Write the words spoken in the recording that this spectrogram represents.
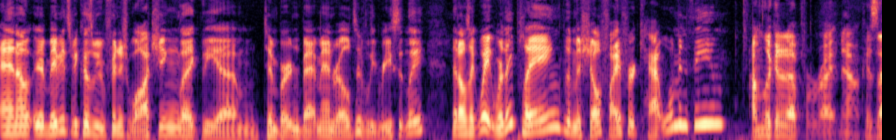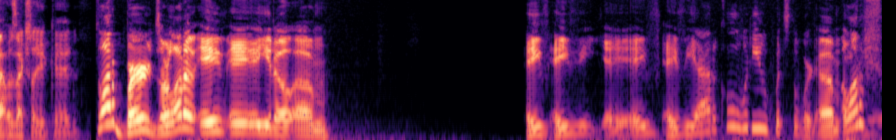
and uh, it- maybe it's because we finished watching like the um, Tim Burton Batman relatively recently that I was like, wait, were they playing the Michelle Pfeiffer Catwoman theme? I'm looking it up right now because that was actually a good. a lot of birds or a lot of a, a you know um av av av aviatical? What do you what's the word? Um a lot of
